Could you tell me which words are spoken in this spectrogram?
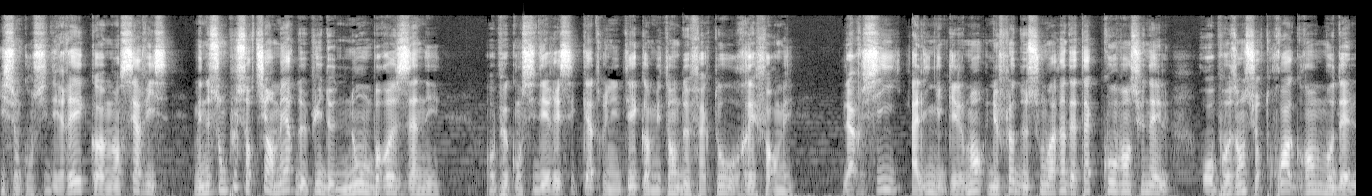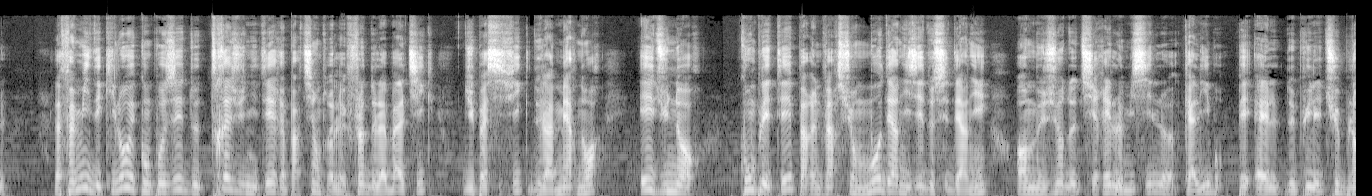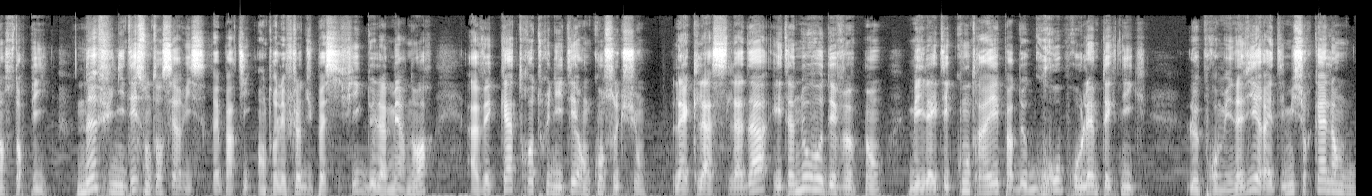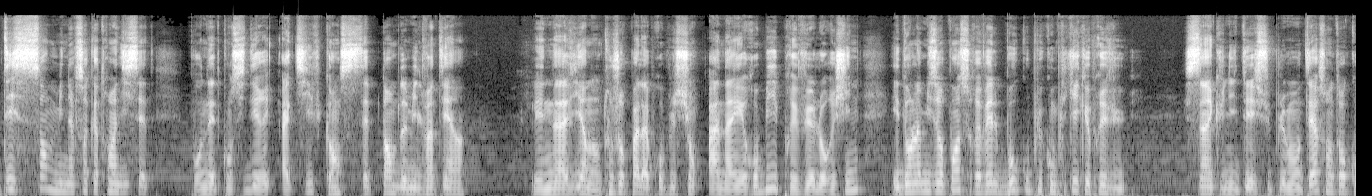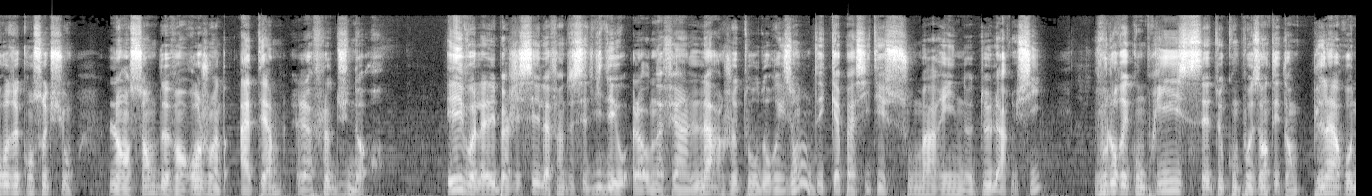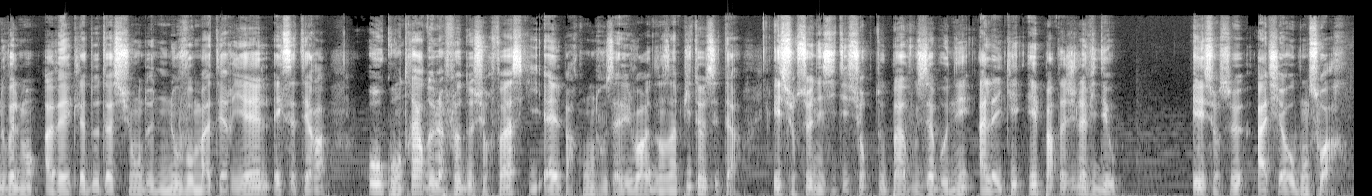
Ils sont considérés comme en service, mais ne sont plus sortis en mer depuis de nombreuses années. On peut considérer ces quatre unités comme étant de facto réformées. La Russie aligne également une flotte de sous-marins d'attaque conventionnels, reposant sur trois grands modèles. La famille des kilos est composée de 13 unités réparties entre les flottes de la Baltique, du Pacifique, de la mer Noire et du Nord, complétées par une version modernisée de ces derniers en mesure de tirer le missile calibre PL depuis les tubes lance-torpilles. 9 unités sont en service, réparties entre les flottes du Pacifique, de la mer Noire, avec 4 autres unités en construction. La classe Lada est un nouveau développement, mais il a été contrarié par de gros problèmes techniques. Le premier navire a été mis sur cale en décembre 1997, pour n'être considéré actif qu'en septembre 2021. Les navires n'ont toujours pas la propulsion anaérobie prévue à l'origine et dont la mise au point se révèle beaucoup plus compliquée que prévu. 5 unités supplémentaires sont en cours de construction, l'ensemble devant rejoindre à terme la flotte du Nord. Et voilà les c'est la fin de cette vidéo. Alors on a fait un large tour d'horizon des capacités sous-marines de la Russie. Vous l'aurez compris, cette composante est en plein renouvellement avec la dotation de nouveaux matériels, etc au contraire de la flotte de surface qui, elle, par contre, vous allez le voir, est dans un piteux état. Et sur ce, n'hésitez surtout pas à vous abonner, à liker et partager la vidéo. Et sur ce, à ciao, bonsoir.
